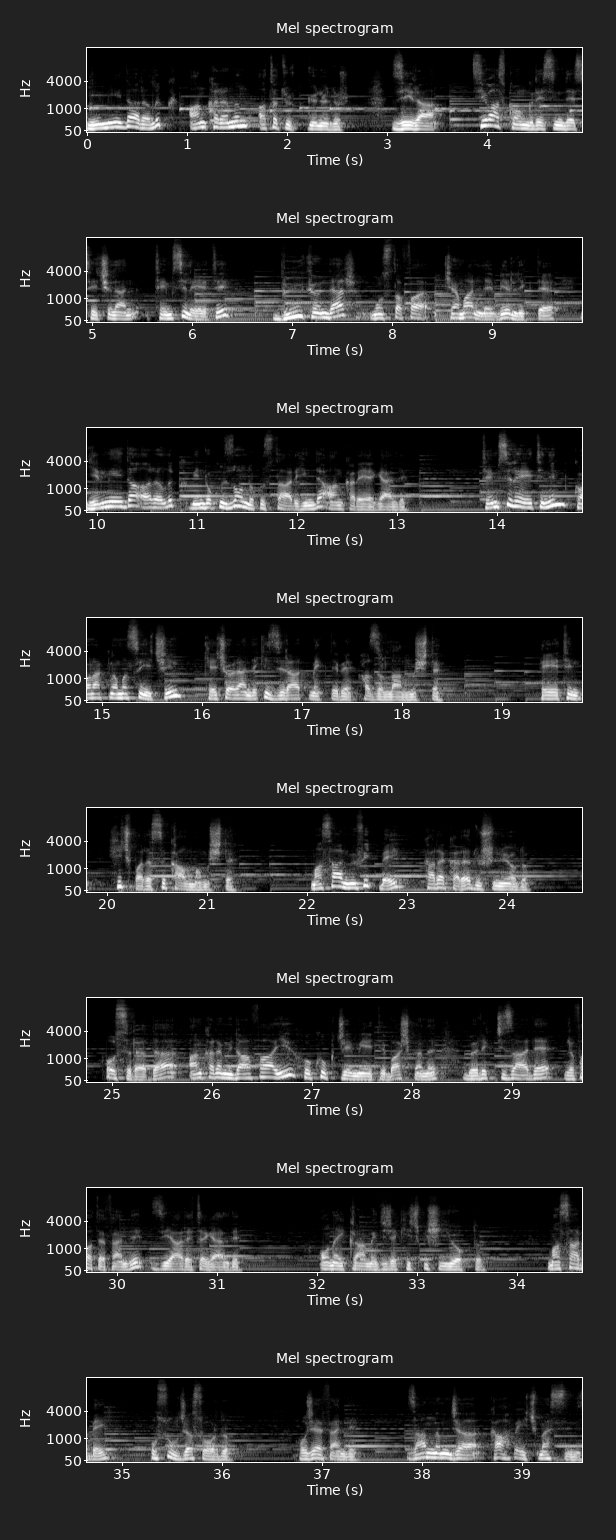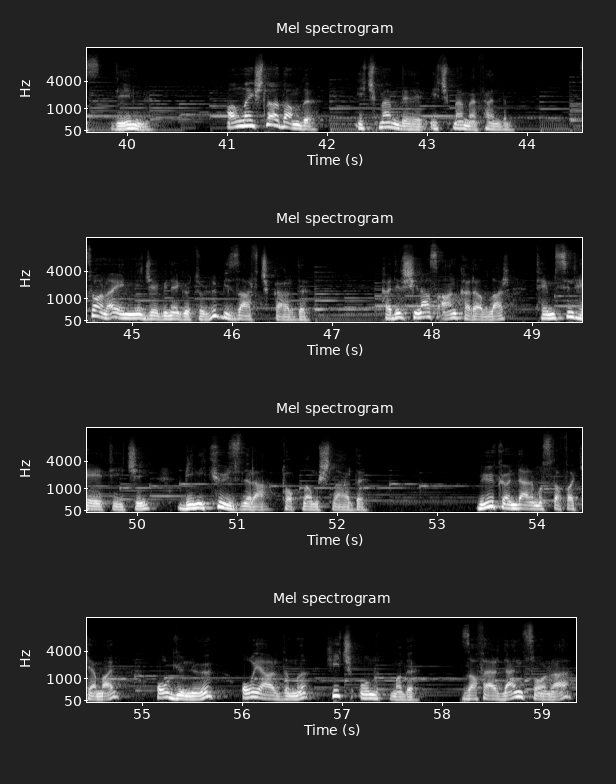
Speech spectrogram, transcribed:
27 Aralık Ankara'nın Atatürk günüdür. Zira Sivas Kongresi'nde seçilen temsil heyeti Büyük Önder Mustafa Kemal ile birlikte 27 Aralık 1919 tarihinde Ankara'ya geldi. Temsil heyetinin konaklaması için Keçiören'deki Ziraat Mektebi hazırlanmıştı. Heyetin hiç parası kalmamıştı. Masar Müfit Bey kara kara düşünüyordu. O sırada Ankara Müdafaa-i Hukuk Cemiyeti Başkanı Börekçizade Rıfat Efendi ziyarete geldi. Ona ikram edecek hiçbir şey yoktu. Masar Bey usulca sordu. Hoca efendi, zannımca kahve içmezsiniz değil mi? Anlayışlı adamdı. İçmem dedi, içmem efendim. Sonra elini cebine götürdü, bir zarf çıkardı. Kadir Şinas Ankaralılar temsil heyeti için 1200 lira toplamışlardı. Büyük Önder Mustafa Kemal o günü, o yardımı hiç unutmadı. Zaferden sonra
